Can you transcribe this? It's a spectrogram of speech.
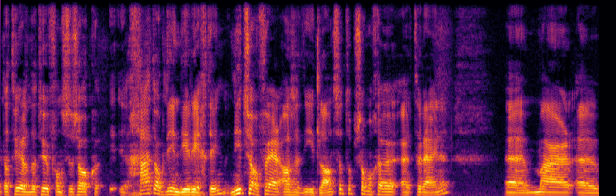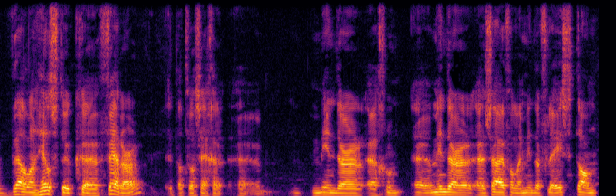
dat Wereld Natuurfonds dus ook, gaat ook in die richting. Niet zo ver als het Lancet op sommige terreinen. maar wel een heel stuk verder. Dat wil zeggen, minder, groen, minder zuivel en minder vlees dan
